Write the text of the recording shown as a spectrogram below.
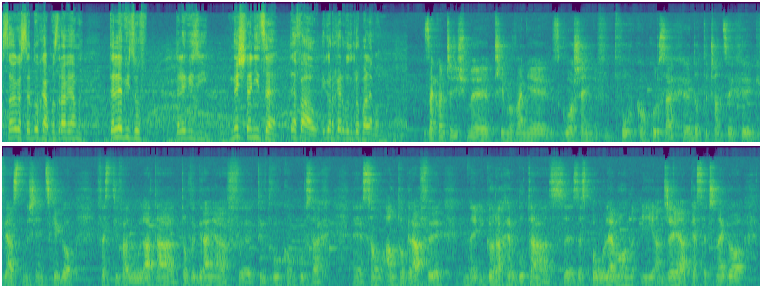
Z całego serducha pozdrawiam telewizów, telewizji Myślenice, TV, Igor Herbut, Grupa Lemon. Zakończyliśmy przyjmowanie zgłoszeń w dwóch konkursach dotyczących gwiazd Myślenickiego Festiwalu Lata. Do wygrania w tych dwóch konkursach są autografy e, Igora Herbuta z zespołu Lemon i Andrzeja Piasecznego, e,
